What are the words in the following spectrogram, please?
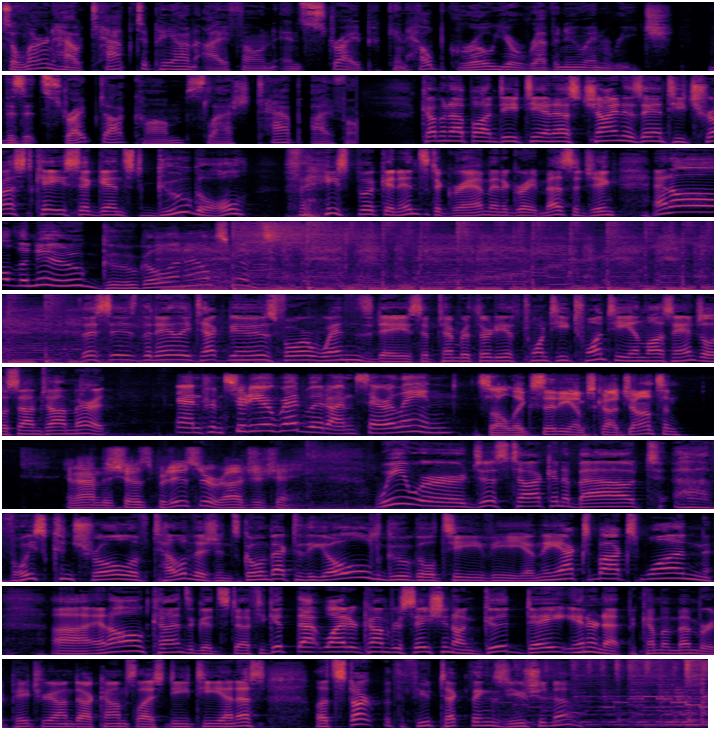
To learn how Tap to Pay on iPhone and Stripe can help grow your revenue and reach, visit stripe.com slash tap iPhone. Coming up on DTNS, China's antitrust case against Google, Facebook and Instagram integrate messaging, and all the new Google announcements. This is the Daily Tech News for Wednesday, September 30th, 2020 in Los Angeles. I'm Tom Merritt. And from Studio Redwood, I'm Sarah Lane. Salt Lake City, I'm Scott Johnson. And I'm the show's producer, Roger Chang. We were just talking about uh, voice control of televisions, going back to the old Google TV and the Xbox One uh, and all kinds of good stuff. You get that wider conversation on Good Day Internet. Become a member at patreon.com slash DTNS. Let's start with a few tech things you should know.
